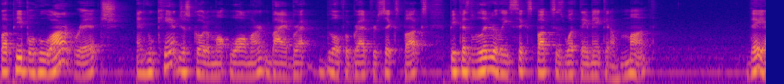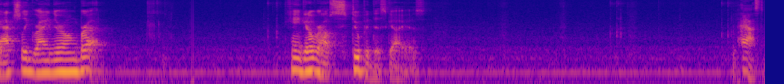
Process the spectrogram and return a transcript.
But people who aren't rich and who can't just go to Walmart and buy a loaf of bread for six bucks because literally six bucks is what they make in a month, they actually grind their own bread. I can't get over how stupid this guy is. Past.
